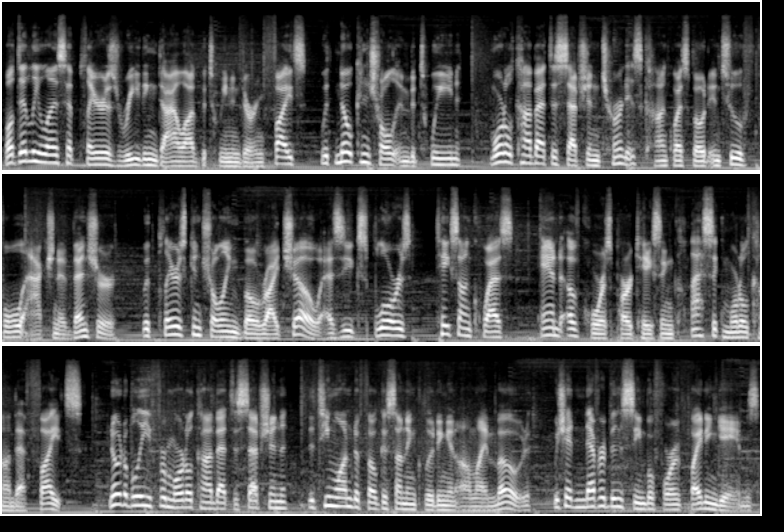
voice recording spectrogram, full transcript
While Deadly Alliance had players reading dialogue between and during fights, with no control in between, Mortal Kombat Deception turned its conquest mode into a full action adventure, with players controlling Bo' Rai Cho as he explores, takes on quests, and of course partakes in classic Mortal Kombat fights. Notably, for Mortal Kombat Deception, the team wanted to focus on including an online mode, which had never been seen before in fighting games.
